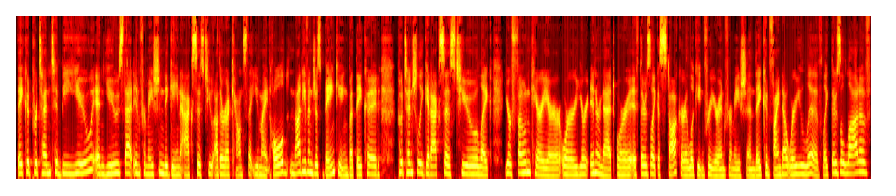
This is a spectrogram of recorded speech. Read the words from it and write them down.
They could pretend to be you and use that information to gain access to other accounts that you might hold, not even just banking, but they could potentially get access to like your phone carrier or your internet, or if there's like a stalker looking for your information, they could find out where you live. Like there's a lot of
